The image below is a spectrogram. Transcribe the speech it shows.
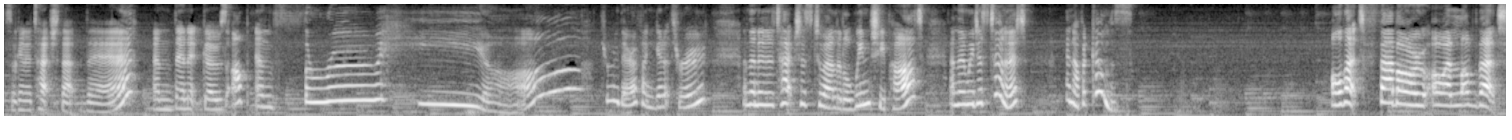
So we're going to attach that there. And then it goes up and through here. Through there, if I can get it through. And then it attaches to our little winchy part. And then we just turn it and up it comes. Oh, that's fabo. Oh, I love that.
